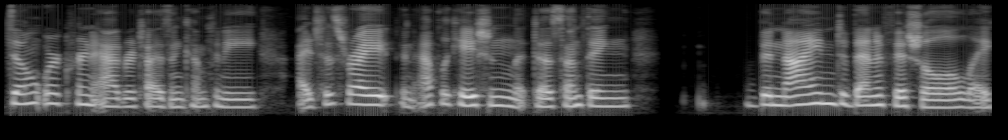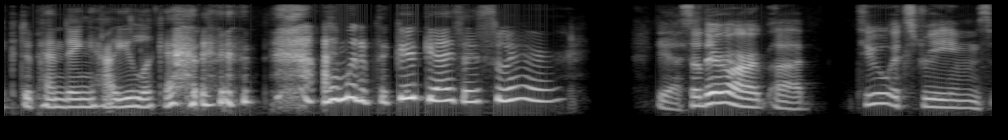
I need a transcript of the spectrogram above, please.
don't work for an advertising company. I just write an application that does something benign to beneficial, like depending how you look at it. I'm one of the good guys, I swear. Yeah. So there are uh, two extremes,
